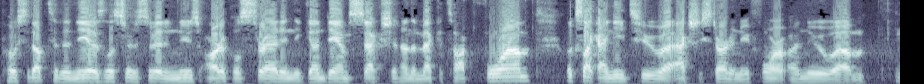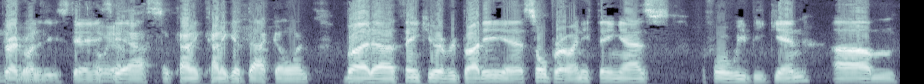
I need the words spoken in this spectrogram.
post it up to the Neo's listeners submitted news articles thread in the Gundam section on the Mecha Talk forum. Looks like I need to uh, actually start a new forum, a new um, thread one of these days. Oh, yeah. yeah. so kind of kind of get that going. But uh, thank you, everybody. Uh, Soul Bro, anything as before we begin? Um,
